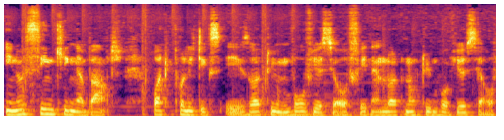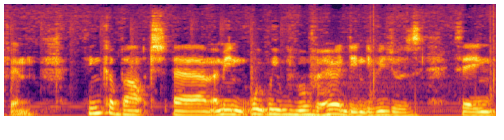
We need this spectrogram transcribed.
you know thinking about what politics is what to involve yourself in and what not to involve yourself in. Think about um, i mean we, we, have heard individuals saying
